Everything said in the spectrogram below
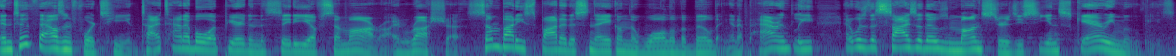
In 2014, Titanoboa appeared in the city of Samara in Russia. Somebody spotted a snake on the wall of a building, and apparently it was the size of those monsters you see in scary movies.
